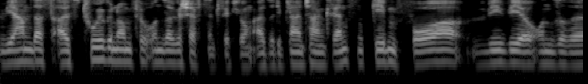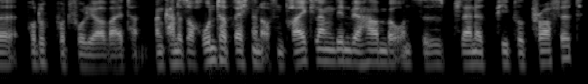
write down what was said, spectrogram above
Wir haben das als Tool genommen für unsere Geschäftsentwicklung. Also die planetaren Grenzen geben vor, wie wir unsere Produktportfolio erweitern. Man kann das auch runterbrechen auf einen Dreiklang, den wir haben bei uns. Das ist Planet, People, Profit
